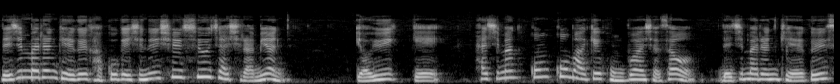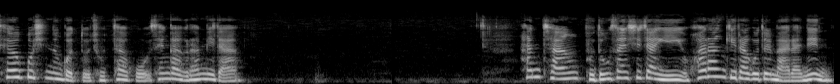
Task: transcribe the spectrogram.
내 집 마련 계획을 갖고 계시는 실수요자시라면 여유있게 하지만 꼼꼼하게 공부하셔서 내 집 마련 계획을 세워보시는 것도 좋다고 생각을 합니다. 한창 부동산 시장이 화랑기라고들 말하는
